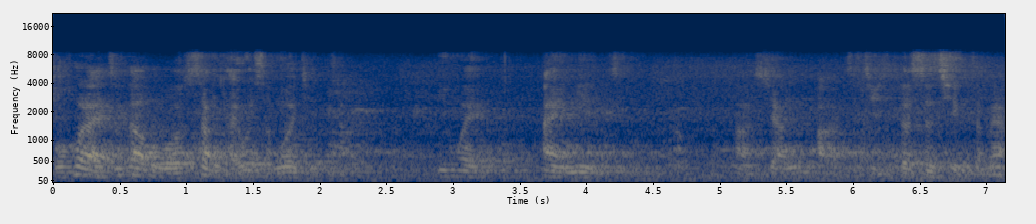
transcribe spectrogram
我后来知道我上台为什么会紧张，因为爱面子啊，想把自己的事情怎么样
